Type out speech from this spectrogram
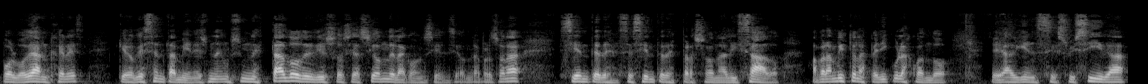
polvo de ángeles, que lo que es también es un, estado de disociación de la conciencia, donde la persona siente, se siente despersonalizado. Habrán visto en las películas cuando eh, alguien se suicida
